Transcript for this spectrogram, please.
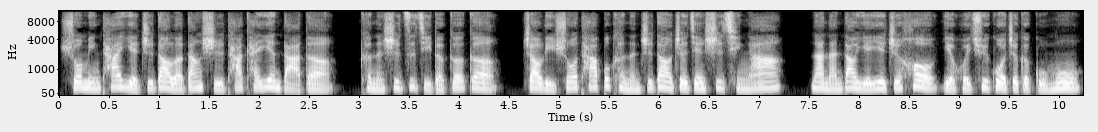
说明他也知道了当时他开宴打的可能是自己的哥哥。照理说，他不可能知道这件事情啊。那难道爷爷之后也回去过这个古墓？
